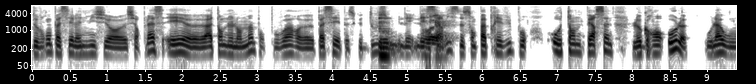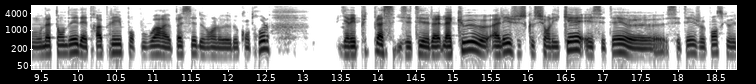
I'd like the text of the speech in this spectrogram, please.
devront passer la nuit sur, euh, sur place et euh, attendre le lendemain pour pouvoir euh, passer, parce que 12, Mm. les, les ouais. services ne sont pas prévus pour autant de personnes. Le grand hall, où là où on attendait d'être appelé pour pouvoir euh, passer devant le, le contrôle, il y avait plus de place. Ils étaient, la, la queue allait jusque sur les quais et c'était, euh, c'était, je pense que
